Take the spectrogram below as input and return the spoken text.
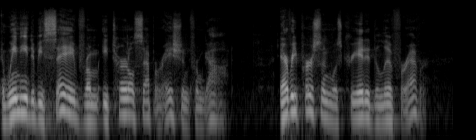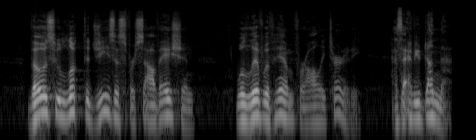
And we need to be saved from eternal separation from God. Every person was created to live forever. Those who look to Jesus for salvation will live with him for all eternity. Has that, have you done that?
